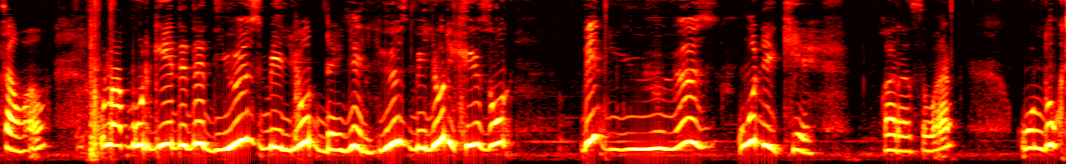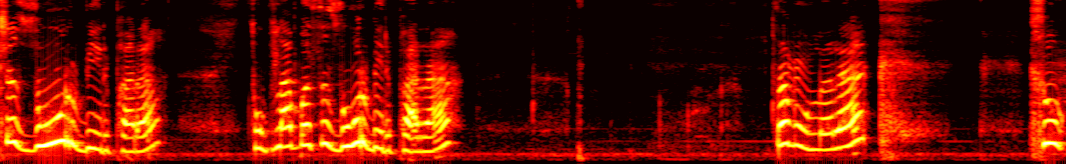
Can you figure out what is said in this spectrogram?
Tamam. Ulan Lamborghini'nin 100 milyon değil. 100 milyon 210 bin 112 parası var. Oldukça zor bir para. Toplanması zor bir para. Tam olarak çok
